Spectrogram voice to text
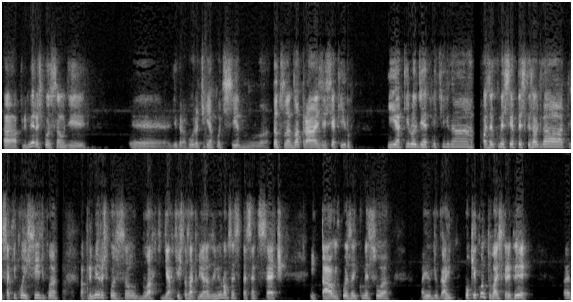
a primeira exposição de, é, de gravura tinha acontecido tantos anos atrás, isso e aquilo. E aquilo, de repente, digo, ah, rapaz, aí eu comecei a pesquisar, eu digo, ah, isso aqui coincide com a, a primeira exposição do, de artistas acrianos, em 1967, e tal, e coisa. Aí começou a... Aí eu digo, aí, porque quando tu vai escrever, é,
